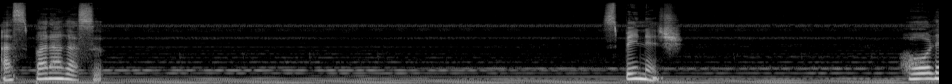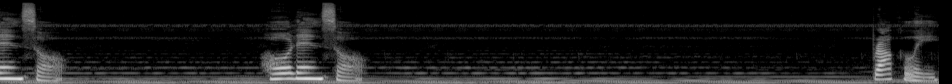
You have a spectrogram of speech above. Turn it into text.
アスパラガス。Spinach ほうれん草。ほうれん草。Broccoli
